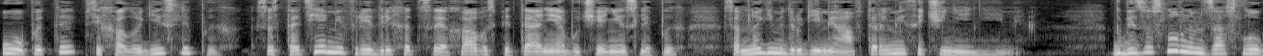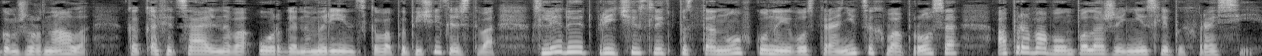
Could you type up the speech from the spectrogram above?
Опыты психологии слепых, со статьями Фридриха Цеха о воспитании и обучении слепых, со многими другими авторами и сочинениями. К безусловным заслугам журнала, как официального органа мариинского попечительства, следует причислить постановку на его страницах вопроса о правовом положении слепых в России.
